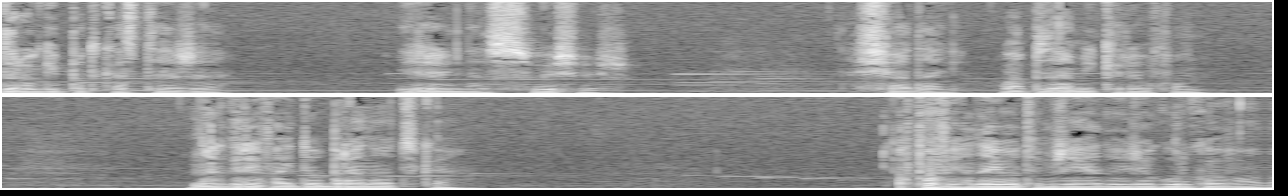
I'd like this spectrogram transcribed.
Drogi podcasterze, jeżeli nas słyszysz, siadaj, łap za mikrofon, nagrywaj dobranockę, opowiadaj o tym, że jadłeś ogórkową.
